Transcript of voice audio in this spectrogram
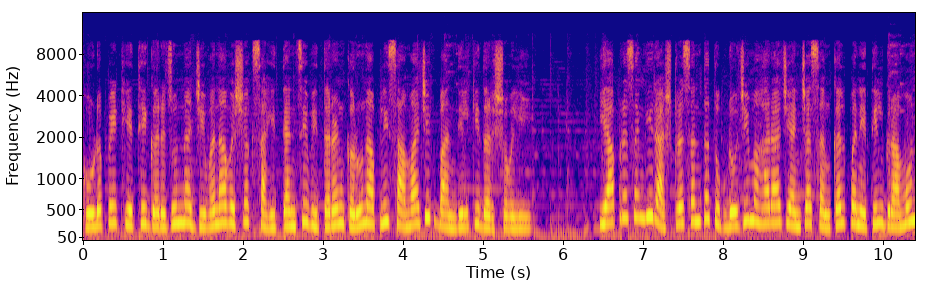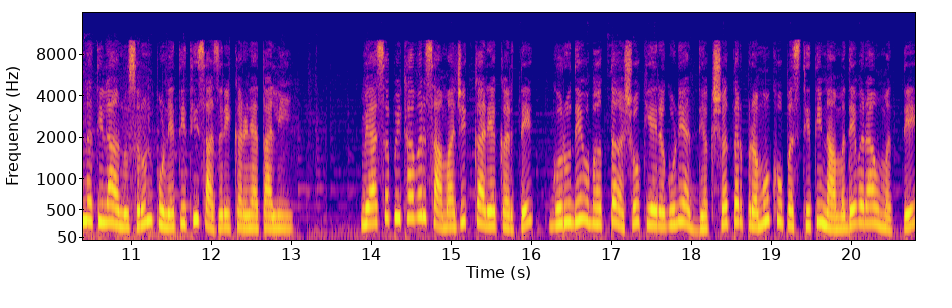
गोडपेठ येथे गरजूंना जीवनावश्यक साहित्यांचे वितरण करून आपली सामाजिक बांधिलकी दर्शवली. याप्रसंगी राष्ट्रसंत तुकडोजी महाराज यांच्या संकल्पनेतील ग्रामोन्नतीला अनुसरून पुण्यतिथी साजरी करण्यात आली. व्यासपीठावर सामाजिक कार्यकर्ते गुरुदेव भक्त अशोक येरगुणे अध्यक्ष तर प्रमुख उपस्थिती नामदेवराव मत्ते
